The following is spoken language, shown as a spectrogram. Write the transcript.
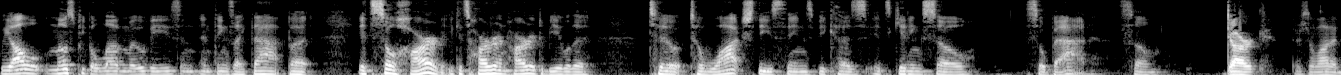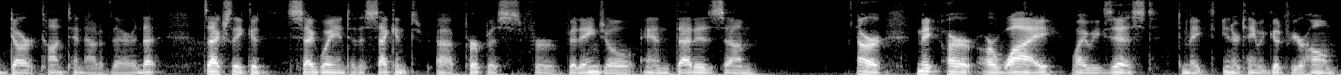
We all most people love movies and, and things like that, but it's so hard. It gets harder and harder to be able to to to watch these things because it's getting so so bad. So Dark. There's a lot of dark content out of there, and that it's actually a good segue into the second uh, purpose for VidAngel, and that is um, our our our why why we exist to make entertainment good for your home.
